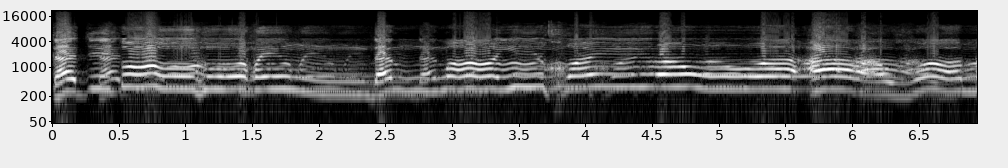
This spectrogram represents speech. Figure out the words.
تجدوه عند الله خيرا وأعظم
